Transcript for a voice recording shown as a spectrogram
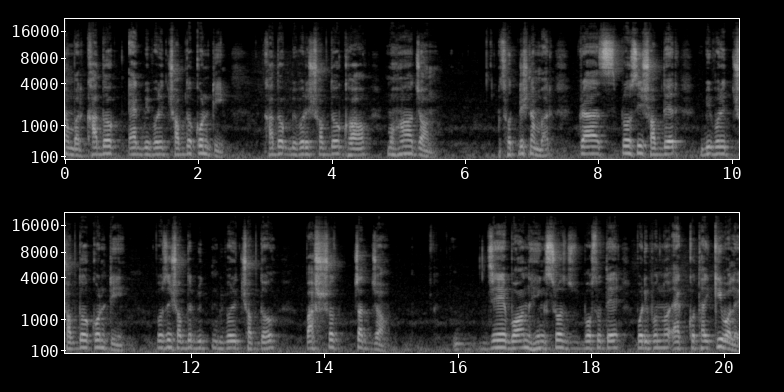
নম্বর, খাদক এক বিপরীত শব্দ কোনটি? খাদক বিপরীত শব্দ ঘ, মহাজন। ছত্রিশ নম্বর প্রাস প্রসি শব্দের বিপরীত শব্দ কোনটি? প্রসি শব্দের বিপরীত শব্দ পাশ্চাত্য। যে বন হিংস্র বস্তুতে পরিপূর্ণ, এক কথায় কি বলে?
